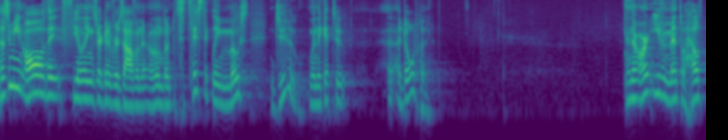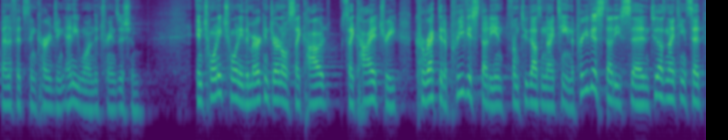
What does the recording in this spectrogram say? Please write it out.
Doesn't mean all the feelings are going to resolve on their own, but statistically, most do when they get to uh, adulthood. And there aren't even mental health benefits to encouraging anyone to transition. In 2020, the American Journal of Psychiatry corrected a previous study in, from 2019. The previous study said, in 2019, said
